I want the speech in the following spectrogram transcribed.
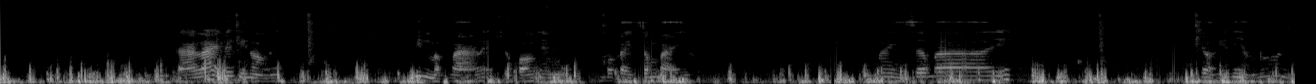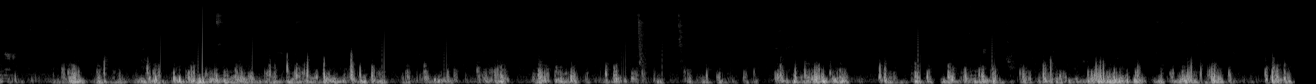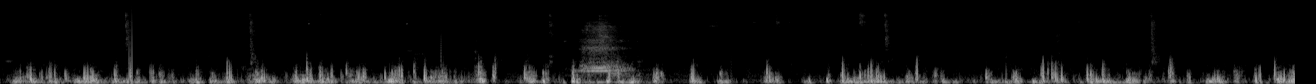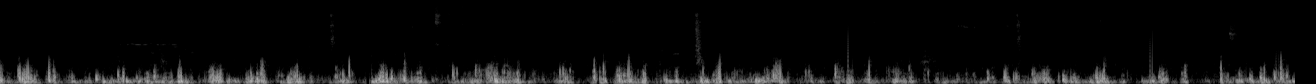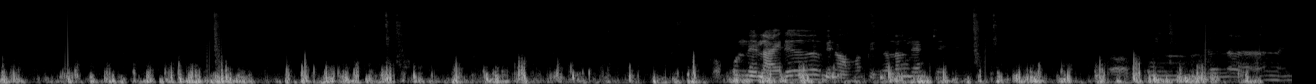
ตาไล่เลยพี่น้องเลยวิ่นหมักหวาเลยเจ้าของยังบ่ค่อยสบายอยู่ไม่สบายเจ้าเห็ดอย่าง หลาย ๆ เด้อพี่น้องมาเป็นกำลังแรงใจให้ขอบคุณหลายๆ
